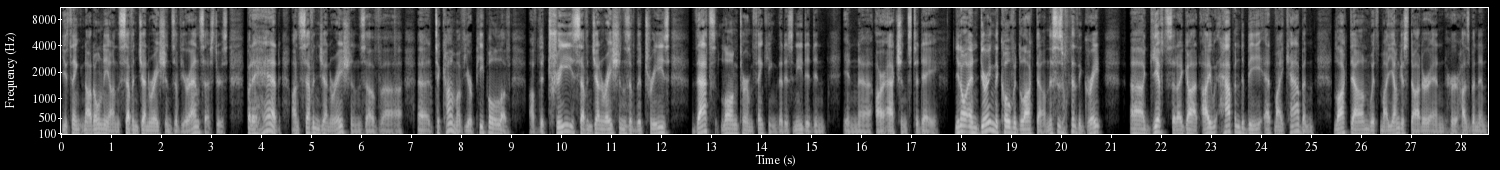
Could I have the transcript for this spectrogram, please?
You think not only on seven generations of your ancestors, but ahead on seven generations of uh, uh, to come of your people, of of the trees, seven generations of the trees. That's long term thinking that is needed in in uh, our actions today. You know, and during the COVID lockdown, this is one of the great uh, gifts that I got. I happened to be at my cabin, locked down with my youngest daughter and her husband and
